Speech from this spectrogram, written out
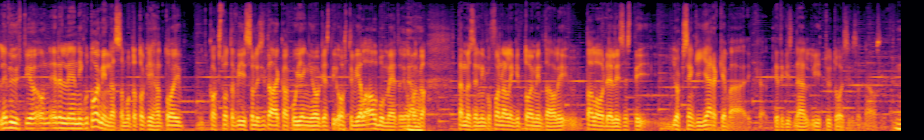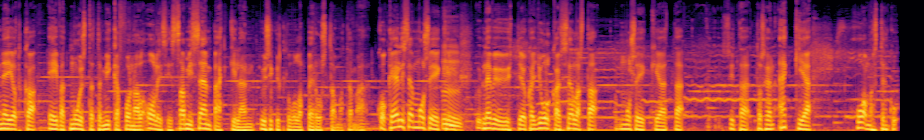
levyyhtiö on edelleen niin kuin toiminnassa, mutta tokihan toi 2005 oli sitä aikaa, kun jengi oikeasti osti vielä albumeita, jolloin tämmöisen niin Fonalinkin toiminta oli taloudellisesti jokseenkin järkevää. Eli tietenkin nämä liittyy toisiinsa nämä asiat. Ne, jotka eivät muista, että mikä Fonal oli, siis Sami Sämpäkkilän 90-luvulla perustama tämä kokeellisen musiikin mm. levyyhtiö, joka julkaisi sellaista musiikkia, että sitä tosiaan äkkiä huomasi, että niin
